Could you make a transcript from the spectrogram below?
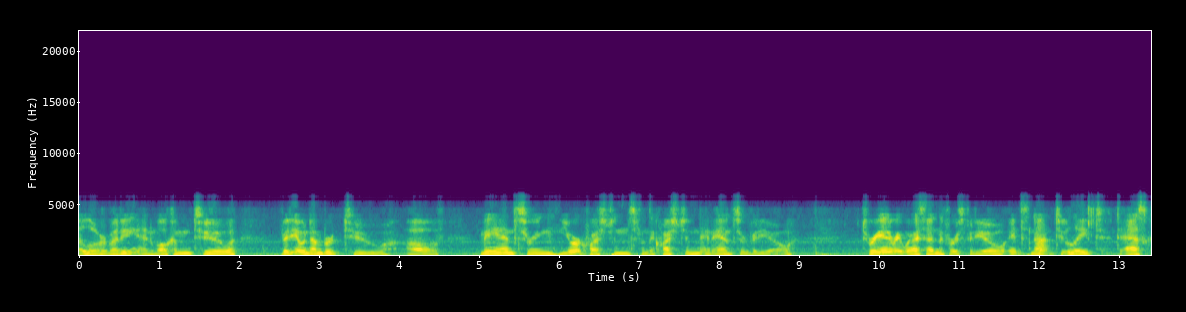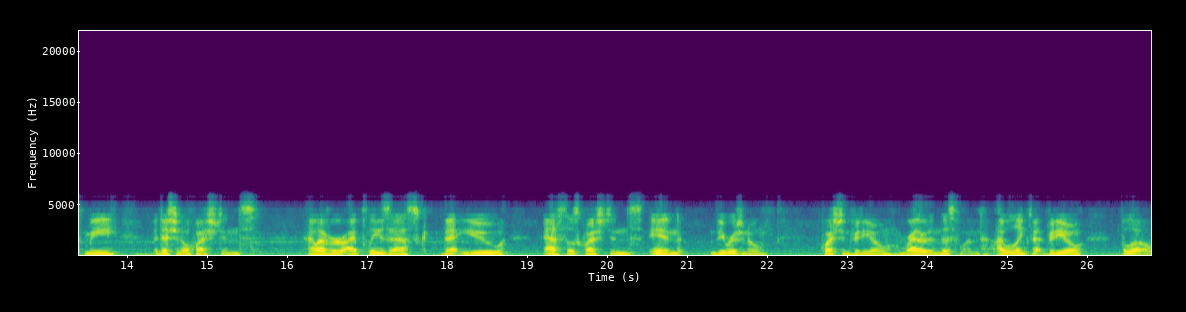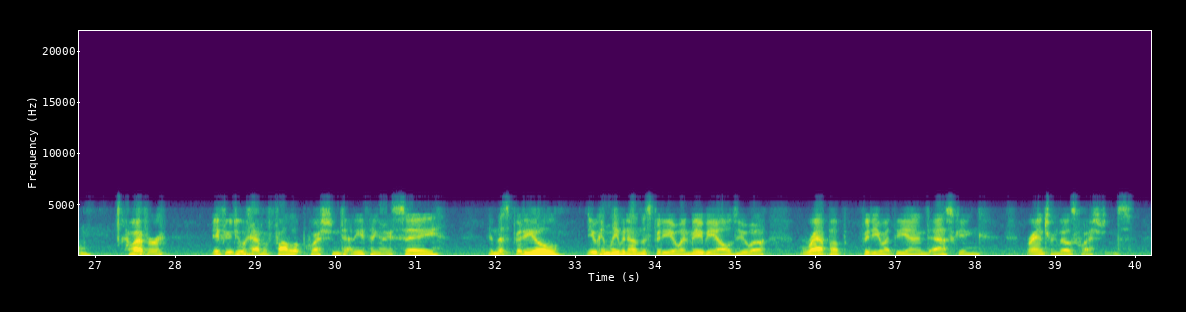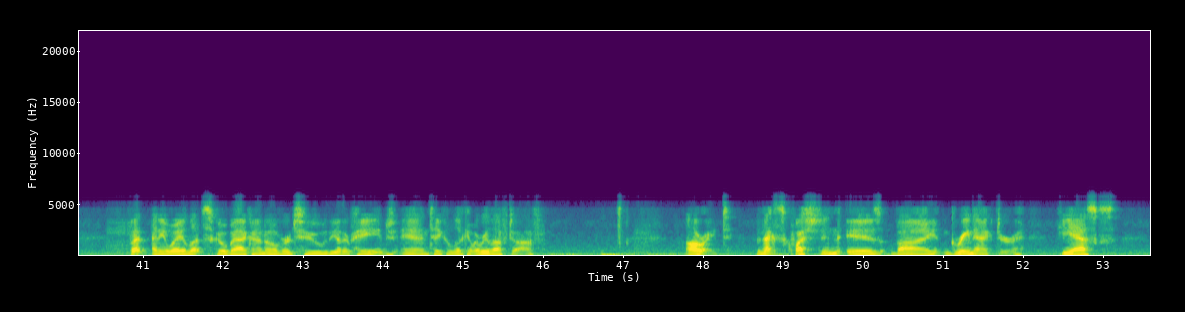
Hello everybody and welcome to video number two of me answering your questions from the question and answer video. To reiterate what I said in the first video, it's not too late to ask me additional questions. However, I please ask that you ask those questions in the original question video rather than this one. I will link that video below. However, if you do have a follow-up question to anything I say in this video, you can leave it on this video and maybe I'll do a wrap-up video at the end asking or answering those questions. But anyway, let's go back on over to the other page and take a look at where we left off. Alright, the next question is by Green Actor. He asks,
